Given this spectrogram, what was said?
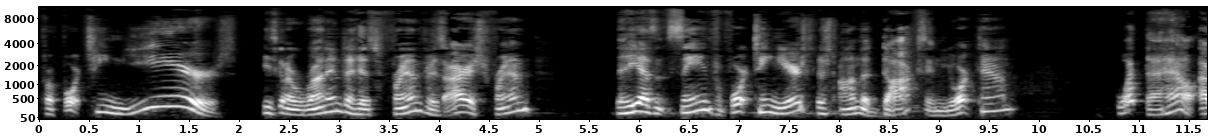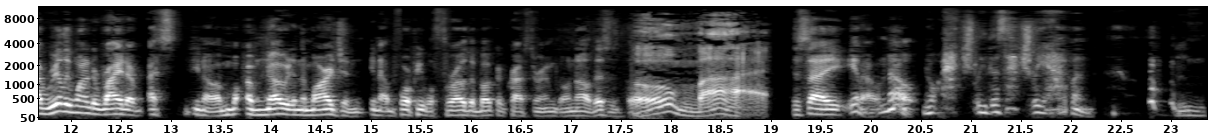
for 14 years. He's going to run into his friend, his Irish friend that he hasn't seen for 14 years, just on the docks in Yorktown. what the hell? I really wanted to write a, a you know, a, a, note in the margin, you know, before people throw the book across the room going, no, this is, bullshit. oh my. To say, you know, no, no, actually, this actually happened. Mm.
